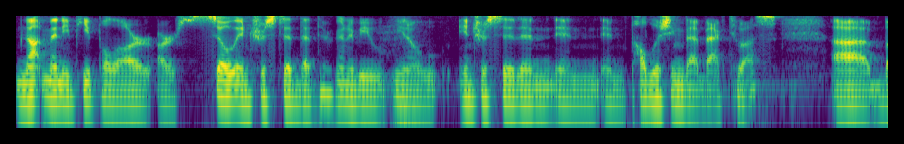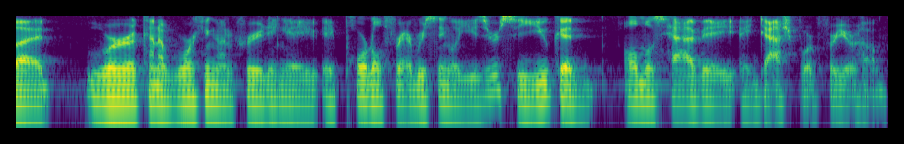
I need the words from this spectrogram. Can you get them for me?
not many people are, are so interested that they're going to be you know interested in, in, in publishing that back to us uh, but we're kind of working on creating a, a portal for every single user. So you could almost have a, a dashboard for your home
